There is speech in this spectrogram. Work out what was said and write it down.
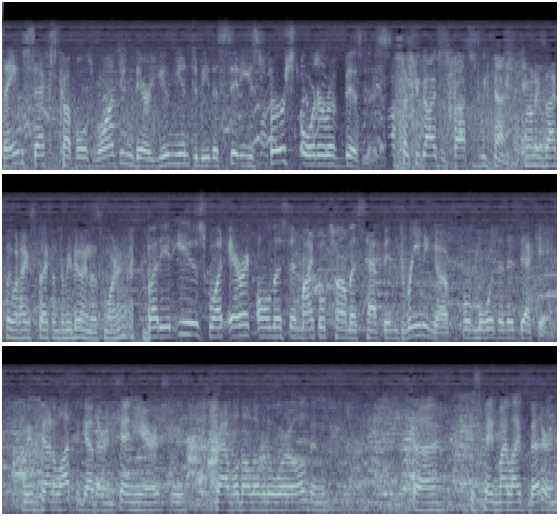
same-sex couples wanting their union to be the city's first order of business. I'll set you guys as fast as we can. Not exactly what I expect them to be doing this morning. But it is what Aric Olness and Michael Thomas have been dreaming of for more than a decade. We've done a lot together in 10 years. We've traveled all over the world and uh, just made my life better.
